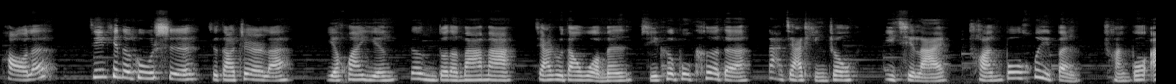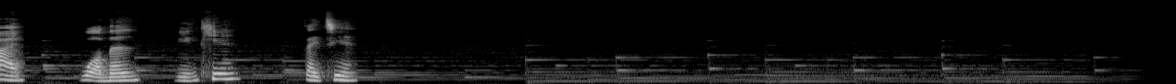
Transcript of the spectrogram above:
好了，今天的故事就到这儿了，也欢迎更多的妈妈。加入到我们皮克布克的大家庭中，一起来传播绘本，传播爱。我们明天再见。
